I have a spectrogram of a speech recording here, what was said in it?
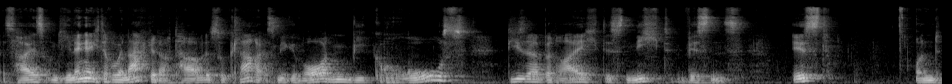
Das heißt, und je länger ich darüber nachgedacht habe, desto klarer ist mir geworden, wie groß dieser Bereich des Nichtwissens ist. Und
